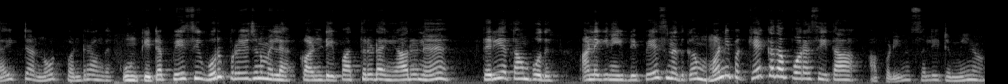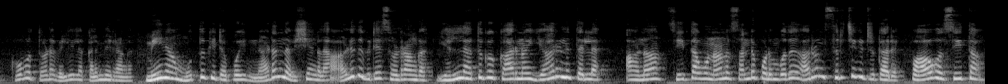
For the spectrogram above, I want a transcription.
லைட்டா நோட் பண்றாங்க. உன்கிட்ட பேசி ஒரு பிரயோஜனம் இல்ல. கண்டிப்பா திருடன் யாருன்னு தெரியத்தான் போகுது. அன்னைக்கு நீ இப்படி பேசுனதுக்கு மன்னிப்பு கேட்கதான் போற சீதா. அப்படின்னு சொல்லிட்டு மீனா கோபத்தோட வெளியில கிளம்பிடுறாங்க. மீனா முத்துக்கிட்ட போய் நடந்த விஷயங்களை அழுதுகிட்டே சொல்றாங்க. எல்லாத்துக்கும் காரணம் யாருன்னு தெரியல. ஆனா சீதாவும் நானும் சண்டை போடும்போது அருண் சிரிச்சுக்கிட்டு இருக்காரு. பாவம் சீதா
